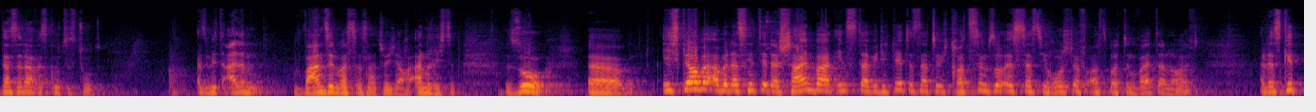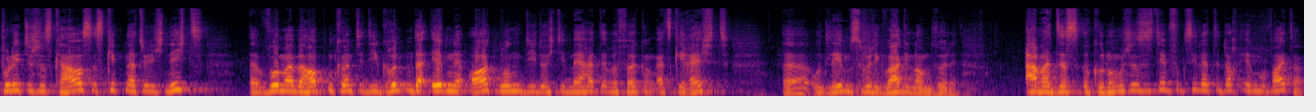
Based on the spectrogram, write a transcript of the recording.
dass er da was Gutes tut. Also mit allem Wahnsinn, was das natürlich auch anrichtet. So, äh, ich glaube aber, dass hinter der scheinbaren Instabilität es natürlich trotzdem so ist, dass die Rohstoffausbeutung weiterläuft. Also es gibt politisches Chaos, es gibt natürlich nichts, äh, wo man behaupten könnte, die gründen da irgendeine Ordnung, die durch die Mehrheit der Bevölkerung als gerecht äh, und lebenswürdig wahrgenommen würde. Aber das ökonomische System funktionierte doch irgendwo weiter.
